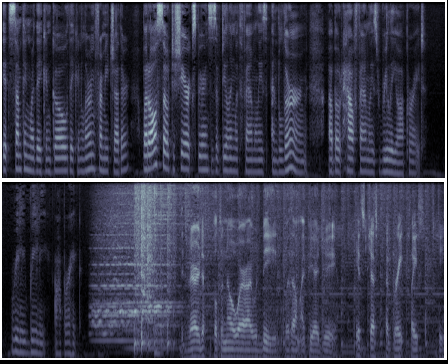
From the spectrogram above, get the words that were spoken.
It's something where they can go, they can learn from each other, but also to share experiences of dealing with families and learn about how families really operate. Really, really operate. It's very difficult to know where I would be without my PAG. It's just a great place to be.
